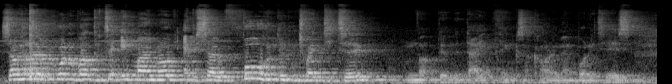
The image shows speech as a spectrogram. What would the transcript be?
So, hello everyone, and welcome to In My Mug, episode 422. I'm not doing the date thing because I can't remember what it is.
